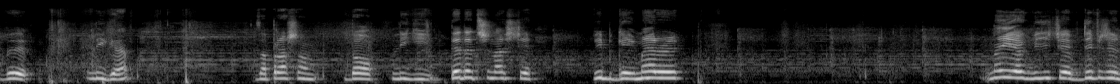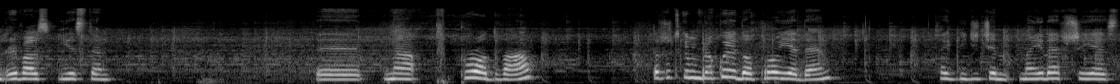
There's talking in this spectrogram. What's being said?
w ligę. Zapraszam do ligi DD13 VIP Gamery. No i jak widzicie w Division Rivals jestem yy, na Pro 2. Troszeczkę mi brakuje do Pro 1. Jak widzicie najlepszy jest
